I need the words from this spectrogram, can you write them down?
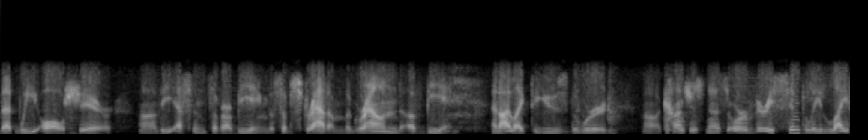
that we all share, uh, the essence of our being, the substratum, the ground of being. And I like to use the word uh, consciousness, or very simply, life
